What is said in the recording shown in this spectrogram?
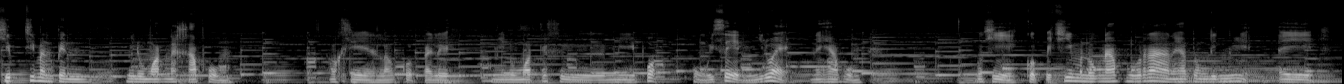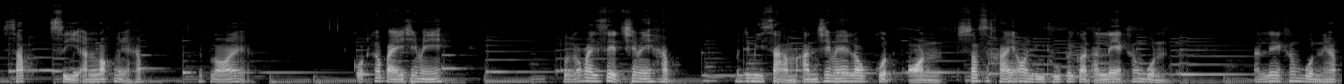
คลิปที่มันเป็นเมนูมอดนะครับผม โอเคเรากดไปเลยเมนูมอดก็คือมีพวกผงวิเศษอย่างนี้ด้วยนะครับผม โอเค กดไปที่มนกนะพูร่านะครับ ตรงลิงก์นี้ ไอซับ4อันล็อกเนี่ยครับ เรียบร้อย กดเข้าไปใช่ไหมกดเข้าไปเสร็จใช่ไหมครับ มันจะมี 3 อันใช่ไหมเรากด on subscribe on YouTube ไปก่อนอันแรกข้างบน อันแรกข้างบนนะครับ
